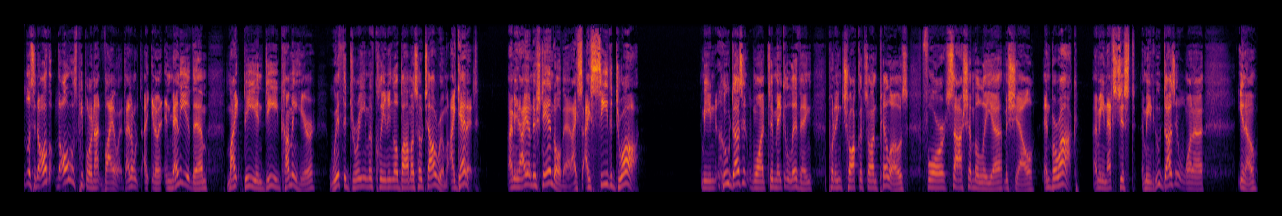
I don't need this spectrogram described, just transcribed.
Listen, all the, all those people are not violent. I don't. I, you know, and many of them might be indeed coming here with the dream of cleaning Obama's hotel room. I get it. I mean, I understand all that. I, I see the draw. I mean, who doesn't want to make a living putting chocolates on pillows for Sasha, Malia, Michelle, and Barack? I mean, that's just, I mean, who doesn't want to, you know,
